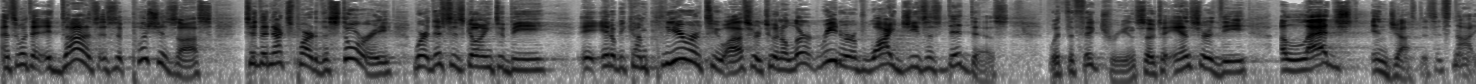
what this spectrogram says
And so, what it does is it pushes us to the next part of the story where this is going to be, it'll become clearer to us or to an alert reader of why Jesus did this. with the fig tree. And so, to answer the alleged injustice, it's not,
